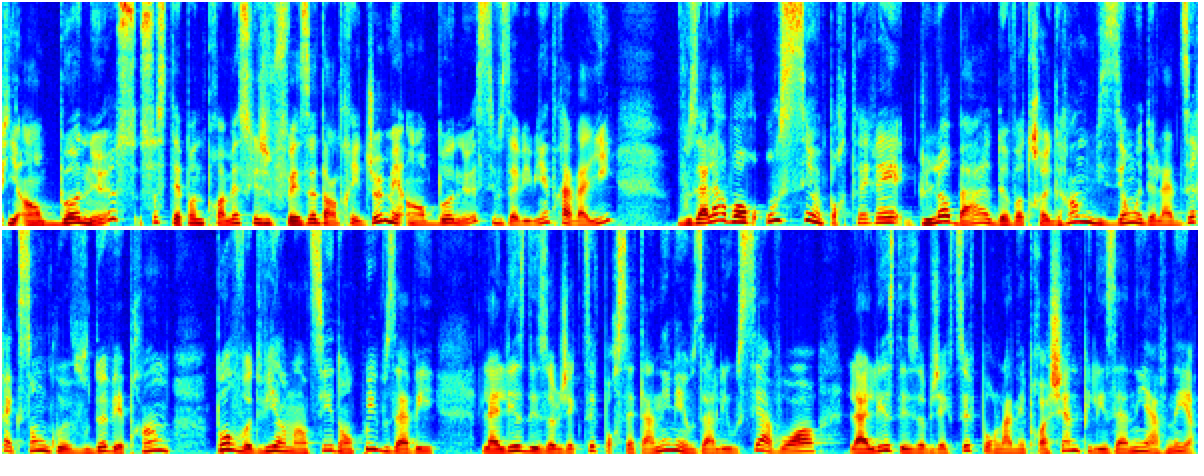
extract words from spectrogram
Puis en bonus, ça c'était pas une promesse que je vous faisais d'entrée de jeu, mais en bonus, si vous avez bien travaillé, vous allez avoir aussi un portrait global de votre grande vision et de la direction que vous devez prendre pour votre vie en entier. Donc oui, vous avez la liste des objectifs pour cette année, mais vous allez aussi avoir la liste des objectifs pour l'année prochaine puis les années à venir.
